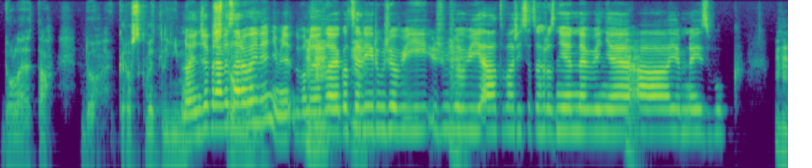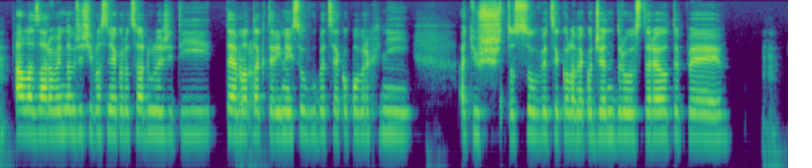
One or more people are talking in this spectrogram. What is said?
do léta, do k rozkvetlým No jenže právě stromů. zároveň není. Mě, ono mm-hmm. je to jako celý růžový, žužový mm-hmm. a tváří se to hrozně nevinně mm-hmm. a jemný zvuk. Mm-hmm. Ale zároveň tam řeší vlastně jako docela důležitý témata, které nejsou vůbec jako povrchní. Ať už to jsou věci kolem jako genderu, stereotypy, mm-hmm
